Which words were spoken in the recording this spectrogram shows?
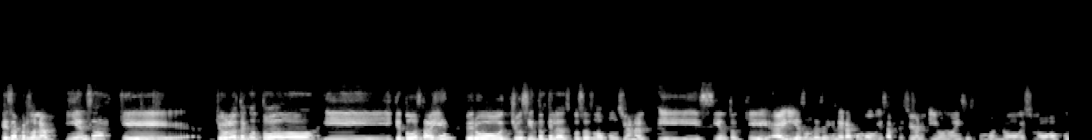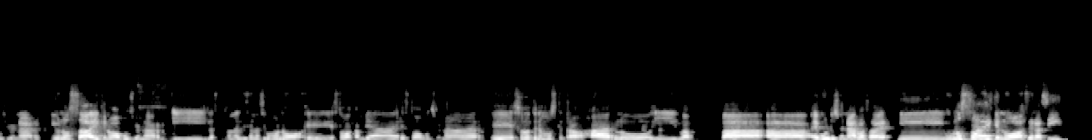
esa persona piensa que yo lo tengo todo y, que todo está bien, pero yo siento que las cosas no funcionan y siento que ahí es donde se genera como esa presión y uno dice como, no, eso no va a funcionar y uno sabe que no va a funcionar y las personas dicen así como, no, eh, esto va a cambiar, esto va a funcionar, eh, solo tenemos que trabajarlo y va, va a evolucionar, vas a ver, y uno sabe que no va a ser así.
